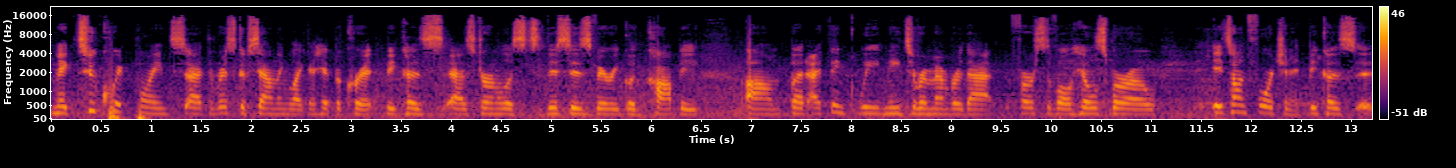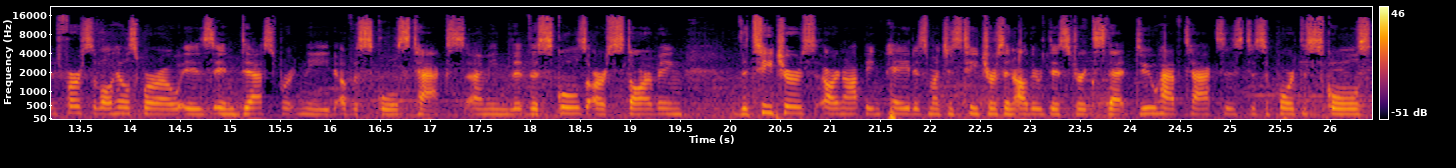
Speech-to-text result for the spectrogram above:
make two quick points at the risk of sounding like a hypocrite because as journalists this is very good copy. Um, but i think we need to remember that first of all hillsborough it's unfortunate because uh, first of all hillsborough is in desperate need of a schools tax. I mean the, the schools are starving. The teachers are not being paid as much as teachers in other districts that do have taxes to support the schools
